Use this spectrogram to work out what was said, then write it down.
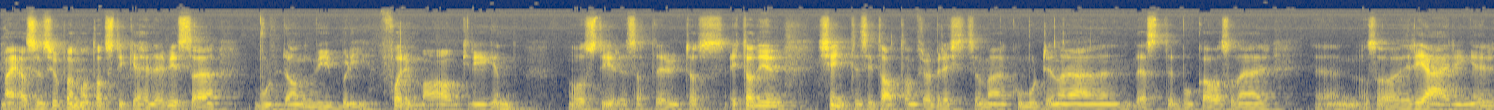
Nei, jeg syns jo på en måte at stykket heller viser hvordan vi blir forma av krigen og styresettet rundt oss. Et av de kjente sitatene fra Brecht som jeg kom borti når jeg leste boka, var sånn der eh, altså, regjeringer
